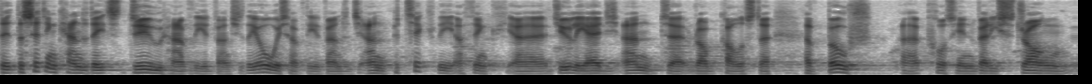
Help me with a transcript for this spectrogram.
the, the sitting candidates do have the advantage. They always have the advantage, and particularly, I think uh, Julie Edge and uh, Rob Callister have both uh, put in very strong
